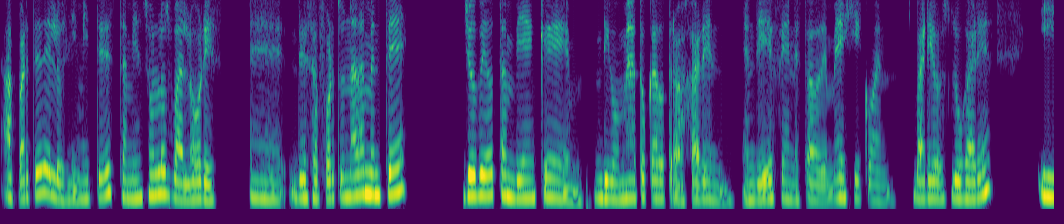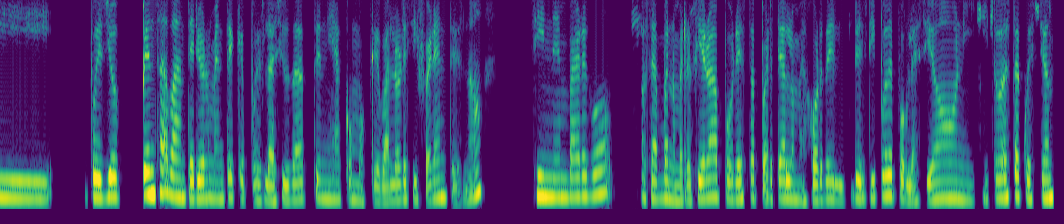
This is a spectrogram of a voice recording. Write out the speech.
aparte de los límites, también son los valores. Eh, desafortunadamente, yo veo también que, digo, me ha tocado trabajar en, en DF, en Estado de México, en varios lugares, y pues yo pensaba anteriormente que pues la ciudad tenía como que valores diferentes, ¿no? Sin embargo, o sea, bueno, me refiero a por esta parte a lo mejor del, del tipo de población y, y toda esta cuestión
